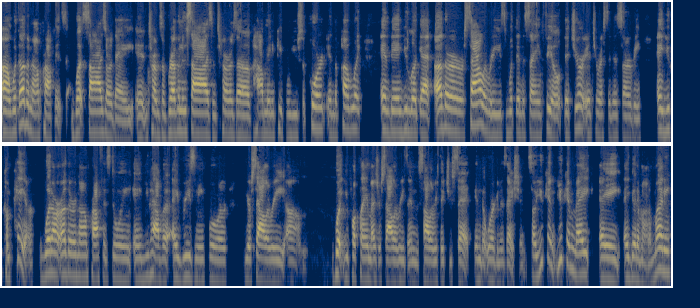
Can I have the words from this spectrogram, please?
uh, with other nonprofits. What size are they in terms of revenue size, in terms of how many people you support in the public? And then you look at other salaries within the same field that you're interested in serving and you compare what are other nonprofits doing and you have a, a reasoning for your salary um, what you proclaim as your salaries and the salaries that you set in the organization. So you can you can make a, a good amount of money,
